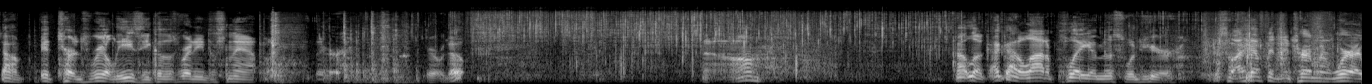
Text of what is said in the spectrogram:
Now, it turns real easy because it's ready to snap. There. There we go. Now, now look, I got a lot of play in this one here. So I have to determine where I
